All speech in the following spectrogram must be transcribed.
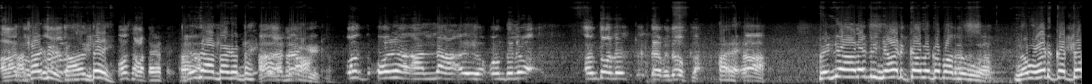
ആ, അല്ല ഒന്നിലോ എന്തോ നോക്കാം അതെ വലിയ ആളായിട്ട് ഞാൻ എടുക്കാന്നൊക്കെ പറഞ്ഞു പോവാ. എന്നാ ഓ എടുക്കട്ടെ.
